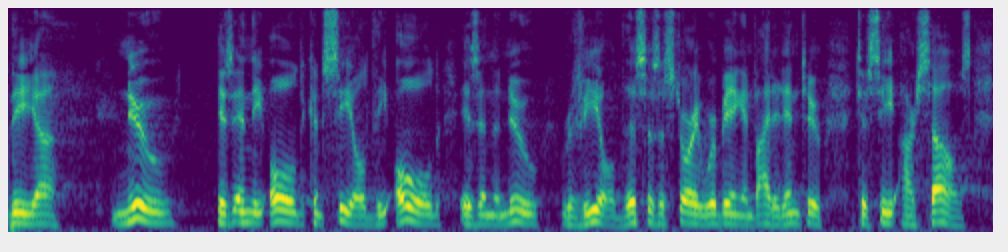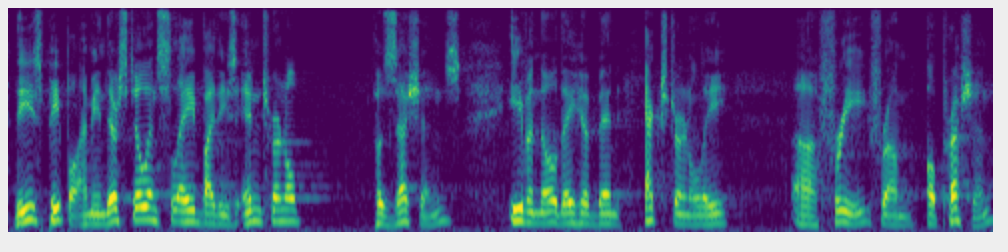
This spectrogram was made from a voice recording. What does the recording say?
The uh, new is in the old concealed, the old is in the new revealed. This is a story we're being invited into to see ourselves. These people, I mean, they're still enslaved by these internal possessions even though they have been externally uh, free from oppression,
